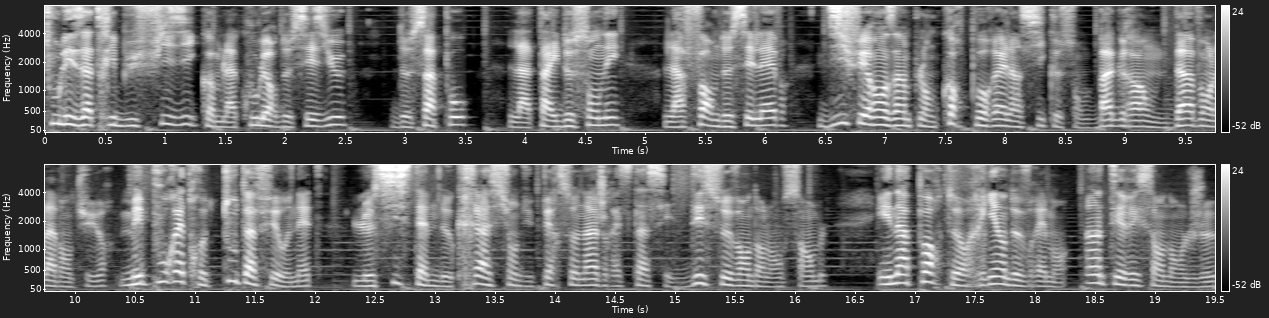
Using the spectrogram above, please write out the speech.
tous les attributs physiques comme la couleur de ses yeux, de sa peau, la taille de son nez, la forme de ses lèvres, différents implants corporels ainsi que son background d'avant l'aventure, mais pour être tout à fait honnête, le système de création du personnage reste assez décevant dans l'ensemble et n'apporte rien de vraiment intéressant dans le jeu,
